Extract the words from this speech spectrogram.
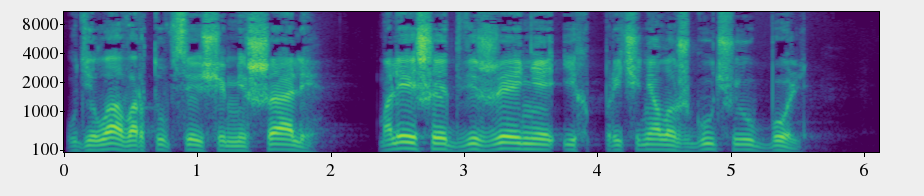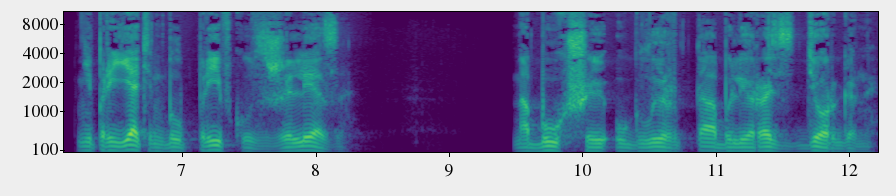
У дела во рту все еще мешали, малейшее движение их причиняло жгучую боль. Неприятен был привкус железа. Набухшие углы рта были раздерганы.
